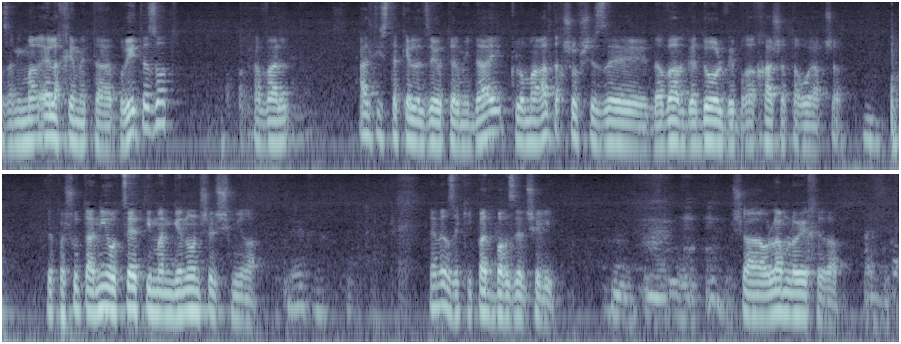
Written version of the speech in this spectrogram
אז אני מראה לכם את הברית הזאת, אבל אל תסתכל על זה יותר מדי, כלומר אל תחשוב שזה דבר גדול וברכה שאתה רואה עכשיו. זה פשוט אני הוצאתי מנגנון של שמירה. זה כיפת ברזל שלי. שהעולם לא יחרב. אז כל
